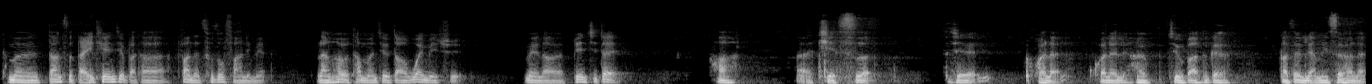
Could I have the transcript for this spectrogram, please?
他们当时白天就把它放在出租房里面，然后他们就到外面去买了编辑袋，啊，呃铁丝这些回来回来然后就把这个把这两名受害人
